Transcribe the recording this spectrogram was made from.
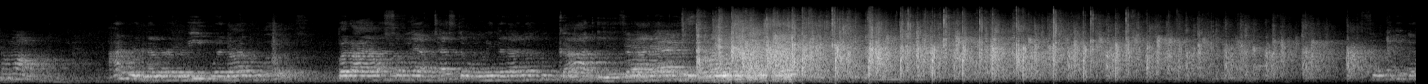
Come on. I remember me when I was. But I also have testimony that I know who God is and I know his So we need to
